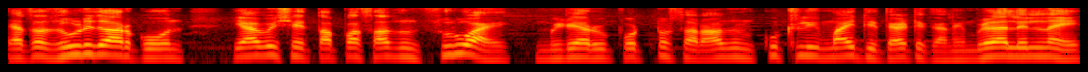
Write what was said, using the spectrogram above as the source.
याचा जोडीदार कोण? याविषयी तपास अजून सुरू आहे. मीडिया रिपोर्टनुसार अजून कुठली माहिती त्या ठिकाणी मिळालेली नाही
